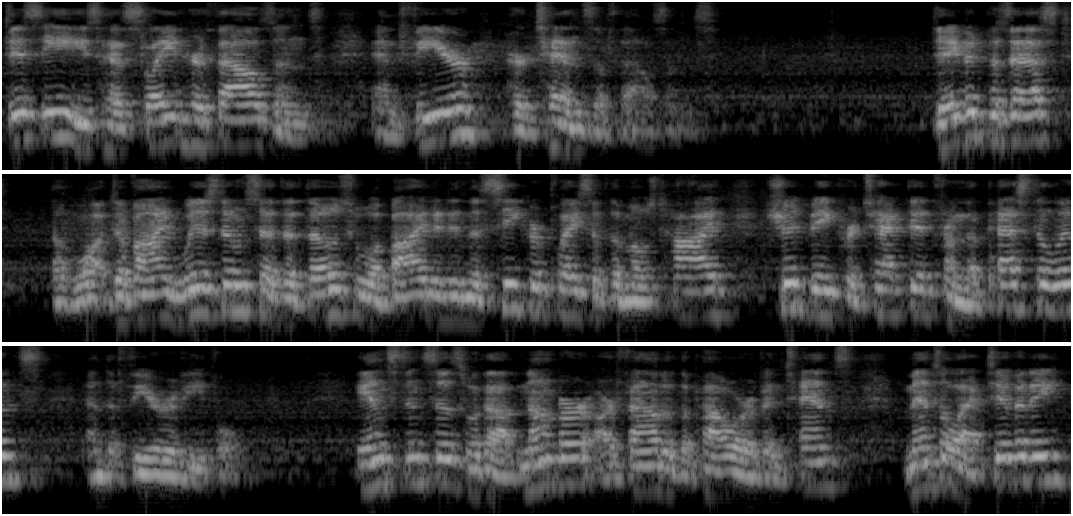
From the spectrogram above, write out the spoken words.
disease has slain her thousands, and fear her tens of thousands. David possessed of what divine wisdom said that those who abided in the secret place of the Most High should be protected from the pestilence and the fear of evil. Instances without number are found of the power of intense mental activity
